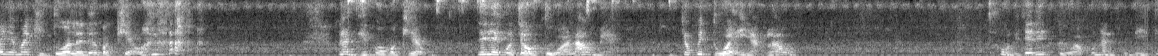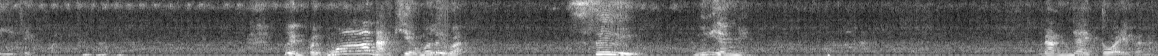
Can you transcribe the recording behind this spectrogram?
ยยังไม่กี่ตัวเลยเด้อบักเขียวนั่นเห็นบ่บักเขียวนี่เรียกว่าเจ้าตัวเล่าแม่เจ้าไปตัวอีหยังเล่าเจ้านี่จะได้ตัวผู้นั้นผู้นี้ดีแท้เพื่อนข่อยหัวหนาเขียวมาเลยว่า ซื้อนี่ยังนี่ ดันย่ายต้อยปะนะ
